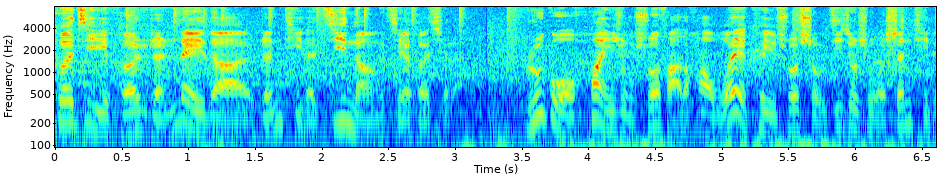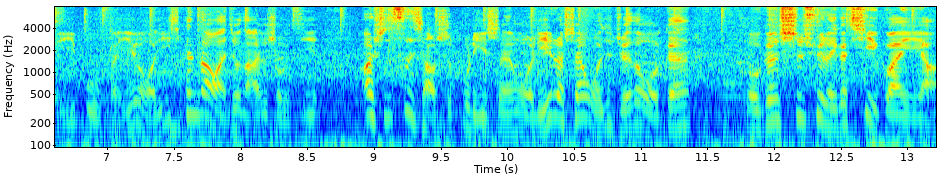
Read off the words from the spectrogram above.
科技和人类的人体的机能结合起来。如果换一种说法的话，我也可以说手机就是我身体的一部分，因为我一天到晚就拿着手机，二十四小时不离身。我离了身，我就觉得我跟我跟失去了一个器官一样。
